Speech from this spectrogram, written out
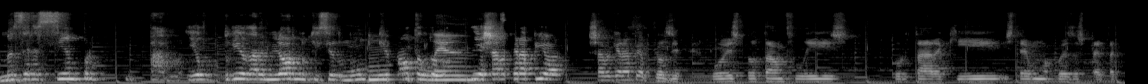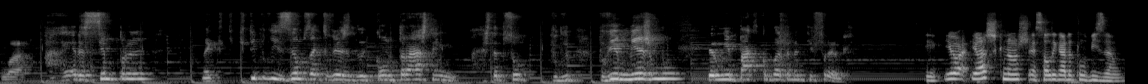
mas era sempre. Pá, ele podia dar a melhor notícia do mundo que a malta e achava que era pior. Achava que era pior, porque ele dizia: Hoje estou tão feliz por estar aqui, isto é uma coisa espetacular. Pá, era sempre. Né, que, que, tipo de exemplos é que tu vês de contraste em esta pessoa podia, podia mesmo ter um impacto completamente diferente? Sim, eu, eu acho que nós é só ligar a televisão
